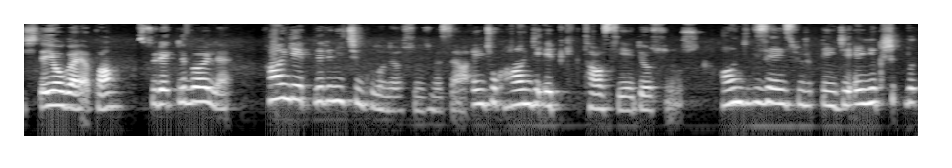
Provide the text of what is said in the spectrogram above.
işte yoga yapan, sürekli böyle. Hangi app'leri için kullanıyorsunuz mesela? En çok hangi app tavsiye ediyorsunuz? Hangi dizi en sürükleyici, en yakışıklı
